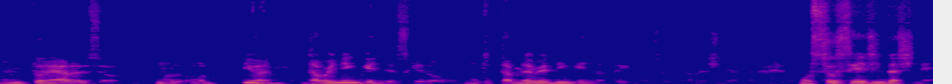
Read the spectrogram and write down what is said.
本当にあれですよ。もうもう今、ダメ人間ですけど、本当ダメダメ人間になってきますよ話で。もうすぐ成人だしね。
